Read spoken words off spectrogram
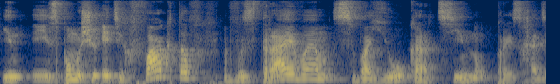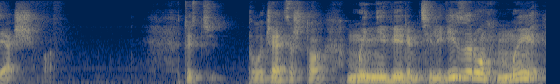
И, и с помощью этих фактов выстраиваем свою картину происходящего. То есть Получается, что мы не верим телевизору, мы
